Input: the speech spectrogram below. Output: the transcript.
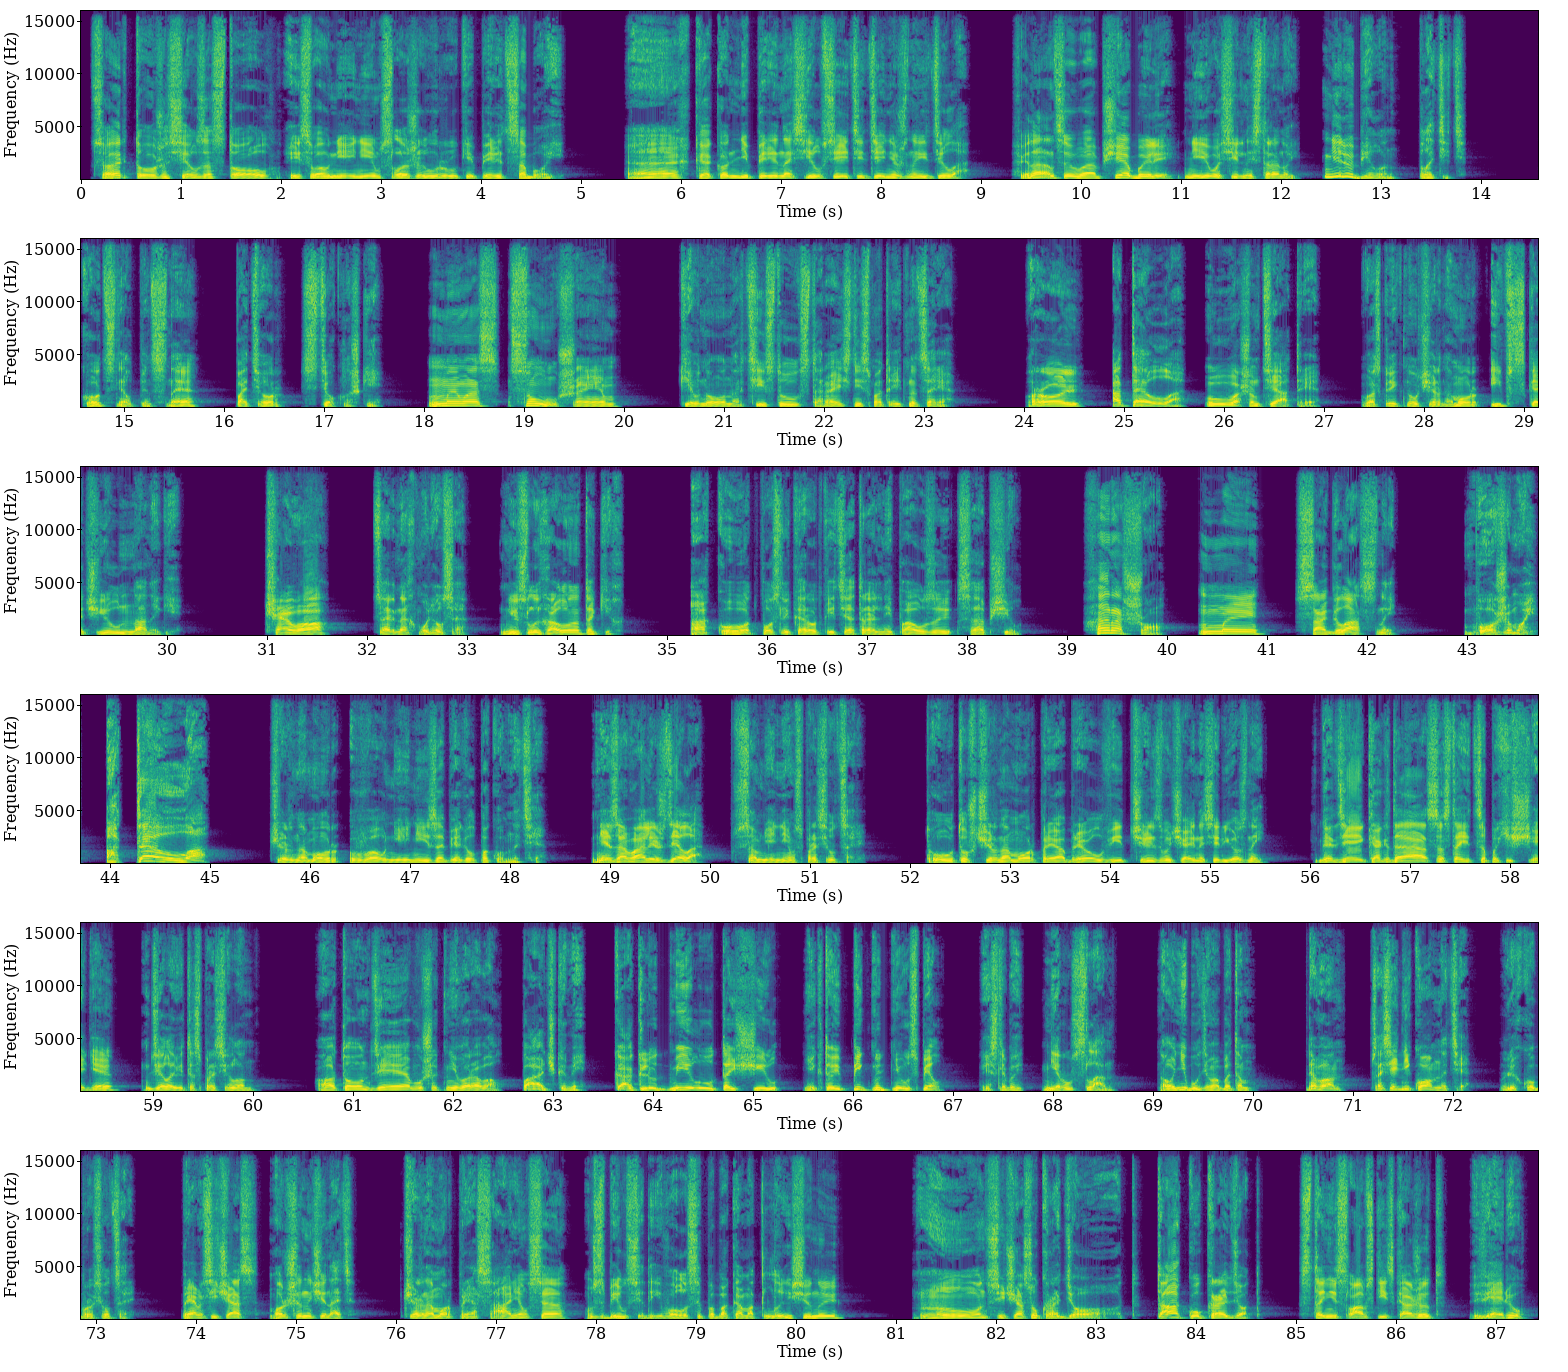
Царь тоже сел за стол и с волнением сложил руки перед собой. Ах, как он не переносил все эти денежные дела. Финансы вообще были не его сильной стороной. Не любил он платить. Кот снял пенсне, потер стеклышки. «Мы вас слушаем», — кивнул он артисту, стараясь не смотреть на царя. «Роль Отелла в вашем театре», — воскликнул Черномор и вскочил на ноги. «Чего?» — царь нахмурился. «Не слыхал он о таких». А кот после короткой театральной паузы сообщил. «Хорошо, мы согласны». «Боже мой, Отелла!» Черномор в волнении забегал по комнате. «Не завалишь дело?» — с сомнением спросил царь. Тут уж Черномор приобрел вид чрезвычайно серьезный. «Где и когда состоится похищение?» — деловито спросил он. «А то он девушек не воровал. Пачками. Как Людмилу утащил, никто и пикнуть не успел, если бы не Руслан. Но не будем об этом. Да вон, в соседней комнате», — легко бросил царь. Прямо сейчас можешь и начинать». Черномор приосанился, взбил седые волосы по бокам от лысины. «Ну, он сейчас украдет. Так украдет. Станиславский скажет «верю».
